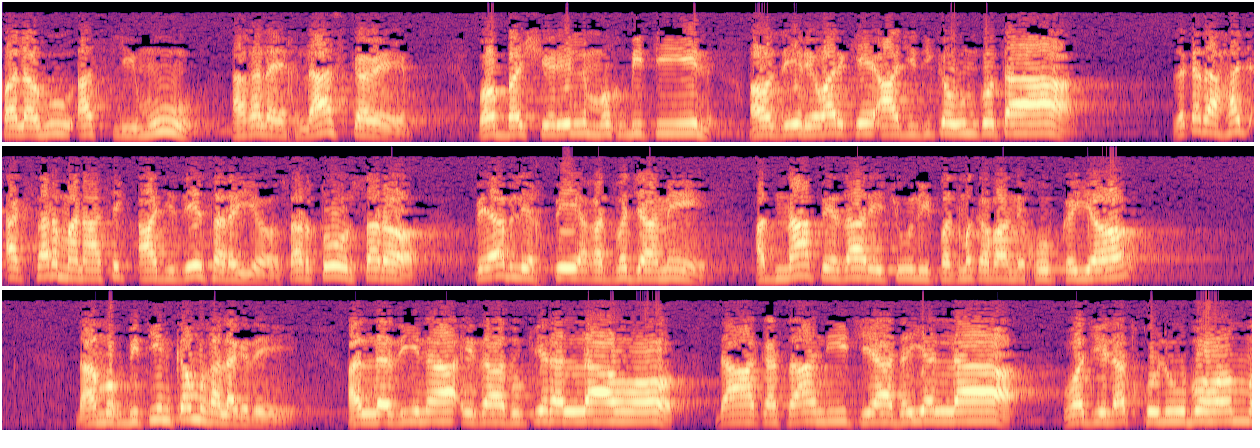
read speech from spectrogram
فلهو اسلمو اغل اخلاص کوي وبشر المخبتين او زیر ورکه عاجزی کوونکو ته ځکه د حج اکثر مناسک عاجزه سره یو سرتور سره پیاب لخ پی غدو جامې ادنا پیزارې چولی پزمکه باندې خوب کیا دا مخبتین کم غلګ دی الذين اذا ذكر الله دا کسان دي چې یاد الله وجلت قلوبهم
